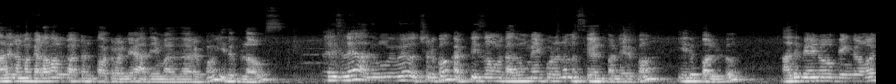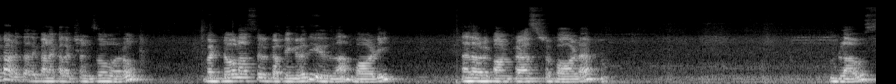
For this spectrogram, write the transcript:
அது நம்ம கடவால் காட்டன் பார்க்குறோம் இல்லையா? அதே மாதிரி தான் இருக்கும். இது பிளவுஸ் இதில் அதுவுமே வச்சிருக்கோம். கட் பீஸ் உங்களுக்கு அதுவுமே கூட நம்ம சேல் பண்ணியிருக்கோம். இது பல்லு. அது வேணும் அப்படிங்கிறவங்களுக்கு அடுத்து அதுக்கான கலெக்ஷன்ஸும் வரும். பட் டோலா சில்க் அப்படிங்கிறது இதுதான் பாடி நல்ல ஒரு கான்ட்ராஸ்ட் பார்டர் பிளவுஸ்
